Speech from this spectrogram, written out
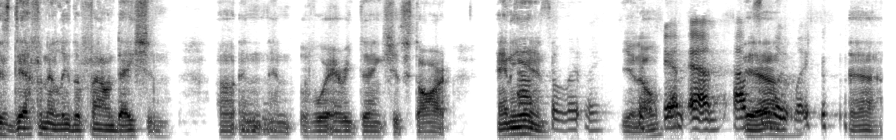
is definitely the foundation uh, and, and of where everything should start and end. absolutely You know? and and absolutely Yeah,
